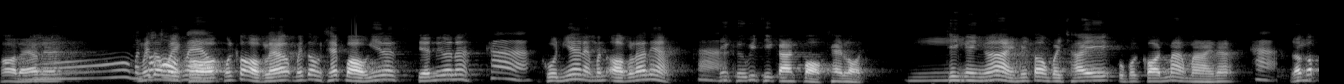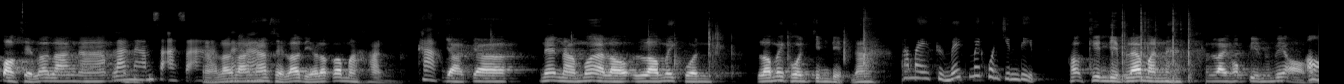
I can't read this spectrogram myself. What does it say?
พอแล้วนะอ๋อมันไม่ก็ต้องอไปอกขอแล้วมันก็ออกแล้ว ไม่ต้องใช้ปอกอย่างนี้นะเสียเนื้อนะค่ะขูดเงี้ยเนี่ยมันออกแล้วเนี่ยค่ะนี่คือวิธีการปอกแครอทนี่ที่ง่าย ๆ ไม่ต้องไปใช้อุปกรณ์มากมายนะค่ะแล้วก็ปอกเสร็จแล้วล้างน้ำล้างน้ำสะอาดสะอาดอ่าแล้วล้างน้ำเสร็จแล้วเดี๋ยวเราก็มาหั่นค่ะอยากจะ แนะนำว่าเราเราไม่ควรเราไม่ควรกินดิบนะทำไมถึงไม่ไม่ควรกินดิบ เพราะกินดิบแล้วมัน ไลโคปีนมันไม่ออกอ๋อ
